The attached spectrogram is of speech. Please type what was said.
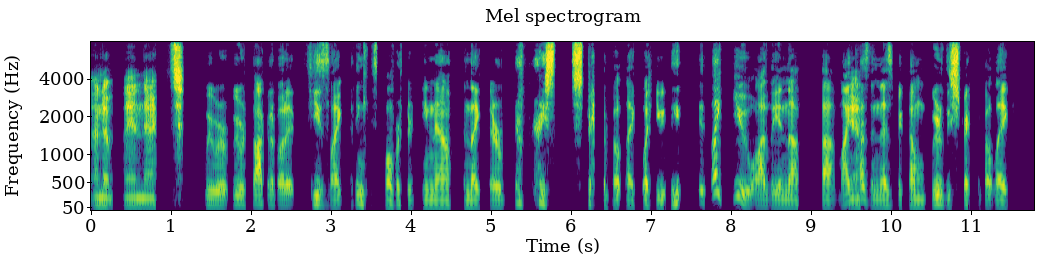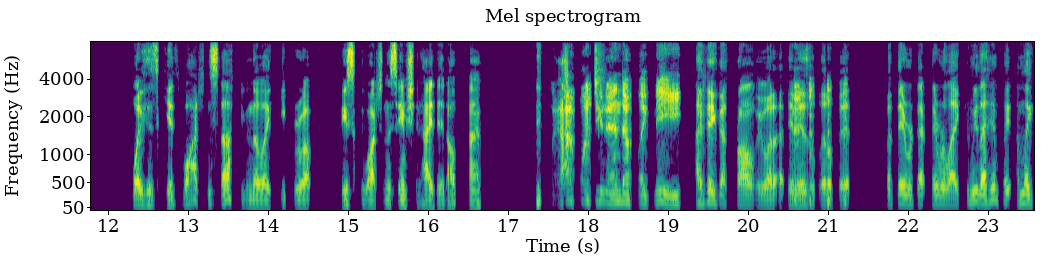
end up playing next. we were we were talking about it. He's like, I think he's 12 or 13 now, and like they're they're very strict about like what he, he it- like you, oddly enough. Uh, my Yeah. cousin has become weirdly strict about like what his kids watch and stuff, even though like he grew up basically watching the same shit I did all the time. Like, I don't want you to end up like me. I think that's probably what it is a little bit. But they were they were like, "Can we let him play?" I'm like,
